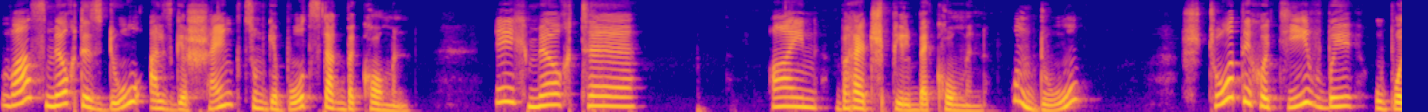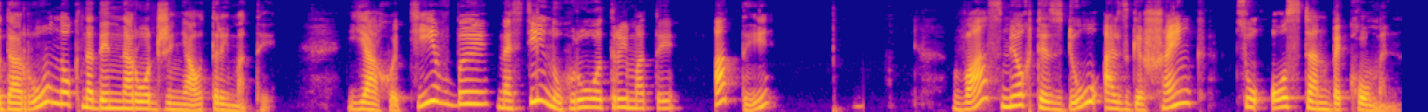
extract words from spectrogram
Was möchtest du als Geschenk zum Geburtstag bekommen? Ich möchte ein Brettspiel bekommen. Und du? Що ти хотів би у подарунок на день народження отримати? Я хотів би настільну гру отримати. А ти? Was möchtest du als Geschenk zu Ostern bekommen?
